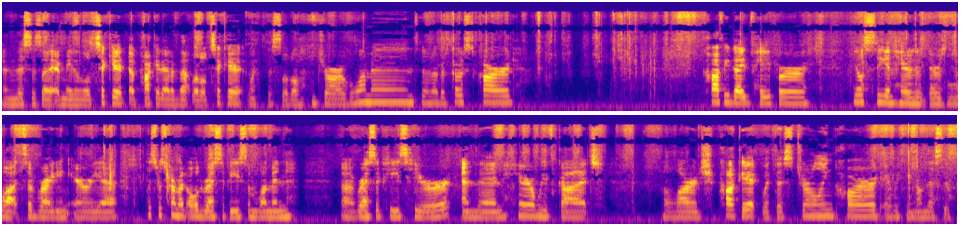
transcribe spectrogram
And this is a, I made a little ticket, a pocket out of that little ticket with this little jar of lemons, another postcard. Coffee dyed paper. You'll see in here that there's lots of writing area. This was from an old recipe, some lemon uh, recipes here. And then here we've got a large pocket with this journaling card. Everything on this is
